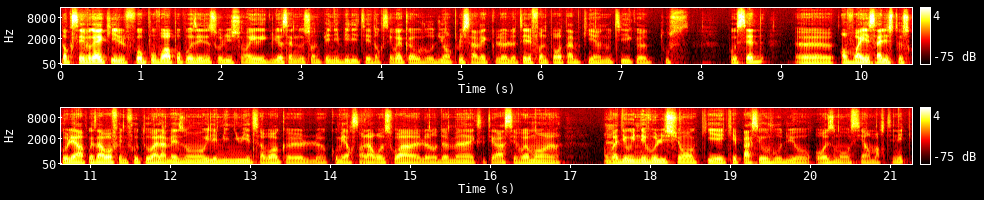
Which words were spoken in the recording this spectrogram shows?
donc c'est vrai qu'il faut pouvoir proposer des solutions et réguler cette notion de pénibilité. Donc, c'est vrai qu'aujourd'hui, en plus, avec le, le téléphone portable, qui est un outil que tous possèdent, euh, envoyer sa liste scolaire après avoir fait une photo à la maison, il est minuit, de savoir que le commerçant la reçoit le lendemain, etc. C'est vraiment, euh, on va Mm. dire, une évolution qui est, qui est passée aujourd'hui, heureusement aussi en Martinique,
